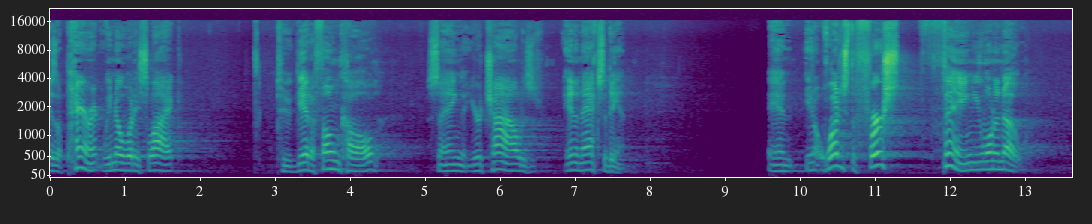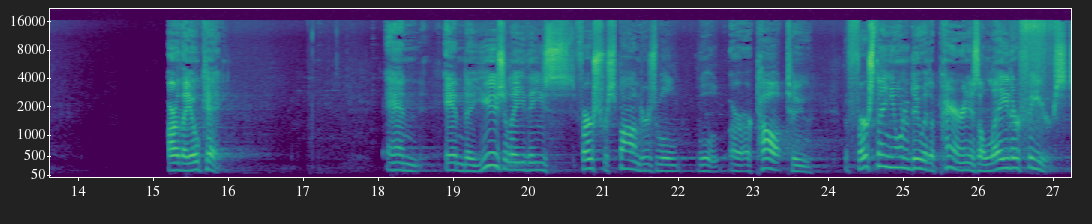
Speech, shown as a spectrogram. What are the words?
as a parent, we know what it's like to get a phone call saying that your child is in an accident. And, you know, what is the first thing you want to know? Are they okay? And, and uh, usually these first responders will, will, are, are taught to the first thing you want to do with a parent is allay their fears.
